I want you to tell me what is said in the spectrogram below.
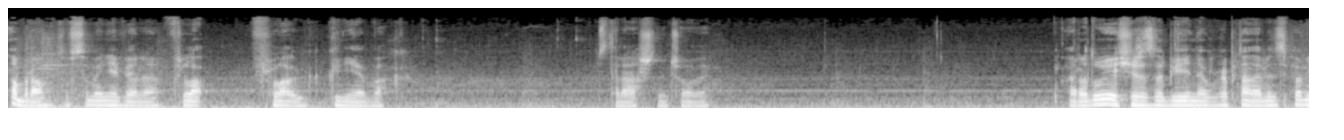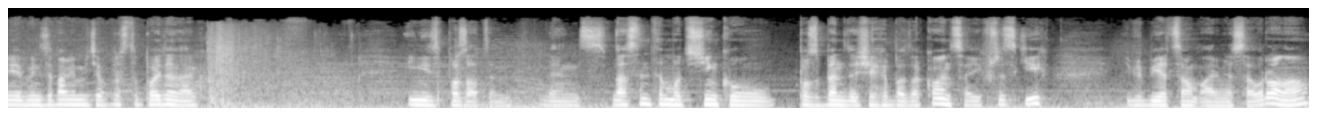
Dobra, to w sumie niewiele. Fla flag gniewak. Straszny człowiek. Raduje się, że zabije innego kapitana, więc pewnie między wami będzie po prostu pojedynek. I nic poza tym. Więc w następnym odcinku pozbędę się chyba do końca ich wszystkich i wybiję całą armię Saurona.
